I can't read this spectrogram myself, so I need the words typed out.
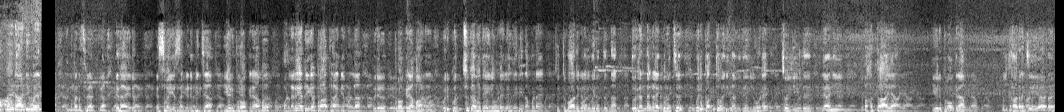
അമ്മയുടെ അടിവയ എന്ന് മനസ്സിലാക്കുക. ഏതായാലും എസ് വൈ എസ് സംഘടിപ്പിച്ച ഈ ഒരു പ്രോഗ്രാം വളരെയധികം പ്രാധാന്യമുള്ള ഒരു പ്രോഗ്രാമാണ് ഒരു കൊച്ചു കവിതയിലൂടെ ലഹരി നമ്മുടെ ചുറ്റുപാടുകളിൽ വരുത്തുന്ന ദുരന്തങ്ങളെ കുറിച്ച് ഒരു പത്ത് വരി കവിതയിലൂടെ ചൊല്ലിയിട്ട് ഞാൻ ഈ മഹത്തായ ഈ ഒരു പ്രോഗ്രാം ഉദ്ഘാടനം ചെയ്യുകയാണ്.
